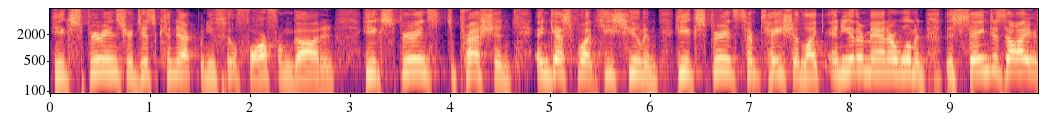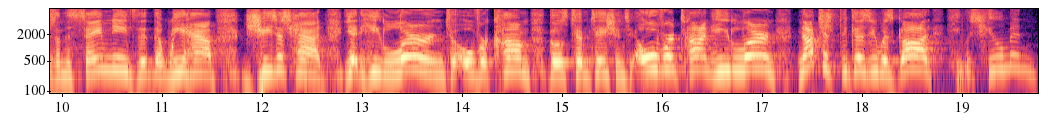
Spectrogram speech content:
he experiences your disconnect when you feel far from God. And he experienced depression. And guess what? He's human. He experienced temptation like any other man or woman. The same desires and the same needs that, that we have, Jesus had. Yet he learned to overcome those temptations. Over time, he learned, not just because he was God, he was human.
